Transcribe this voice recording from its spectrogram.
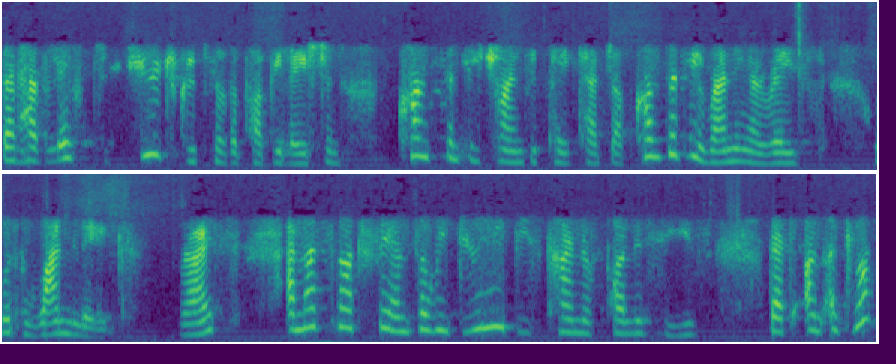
that have left huge groups of the population constantly trying to play catch up, constantly running a race with one leg right? And that's not fair. And so we do need these kind of policies that uh, it's not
